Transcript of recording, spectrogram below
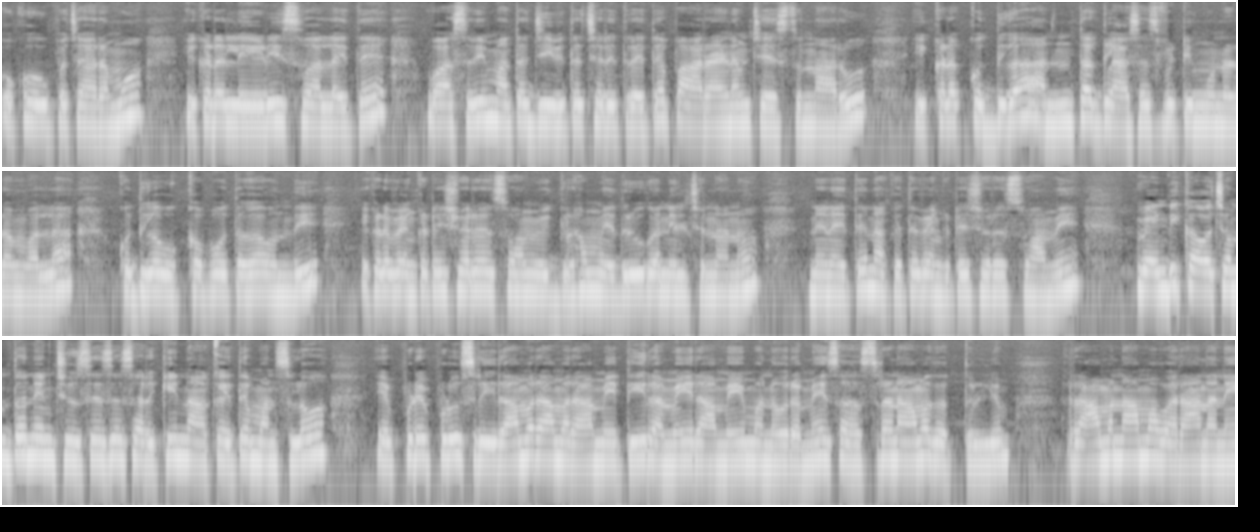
ఒక ఉపచారము. ఇక్కడ లేడీస్ వాళ్ళైతే వాసవి మాత జీవిత చరిత్ర అయితే పారాయణం చేస్తున్నారు. ఇక్కడ కొద్దిగా అంత గ్లాసెస్ ఫిట్టింగ్ ఉండడం వల్ల కొద్దిగా ఉక్కపోతగా ఉంది. ఇక్కడ వెంకటేశ్వర స్వామి విగ్రహం ఎదురుగా నిల్చున్నాను. నేనైతే నాకైతే వెంకటేశ్వర స్వామి వెండి కవచంతో నేను చూసేసేసరికి నాకైతే మనసులో ఎప్పుడెప్పుడు శ్రీరామ రామ రామేతి రమే రామే మనోరమే సహస్రనామ తత్తుల్యం రామనామ వరాననే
